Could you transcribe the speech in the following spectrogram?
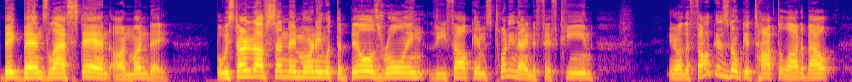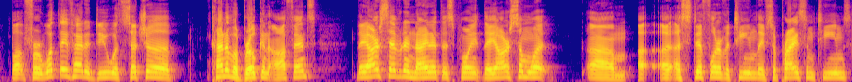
Big Ben's last stand on Monday. But we started off Sunday morning with the Bills rolling the Falcons 29 to 15. You know, the Falcons don't get talked a lot about, but for what they've had to do with such a kind of a broken offense, they are seven and nine at this point. They are somewhat um, a, a stifler of a team. They've surprised some teams,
